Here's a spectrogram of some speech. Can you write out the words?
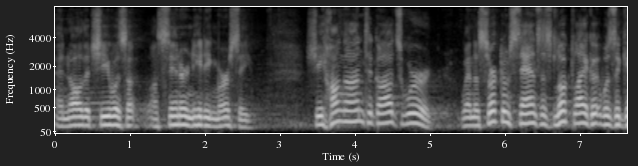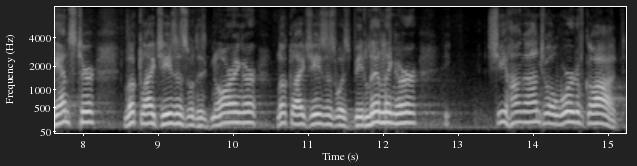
and know that she was a, a sinner needing mercy, she hung on to God's word. When the circumstances looked like it was against her, looked like Jesus was ignoring her, looked like Jesus was belittling her, she hung on to a word of God.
